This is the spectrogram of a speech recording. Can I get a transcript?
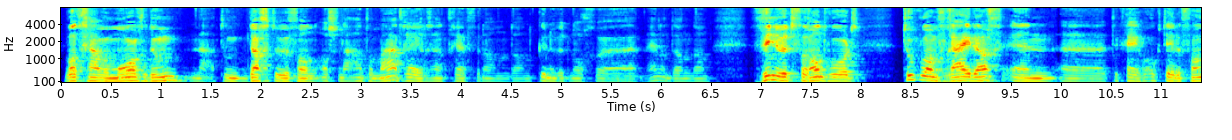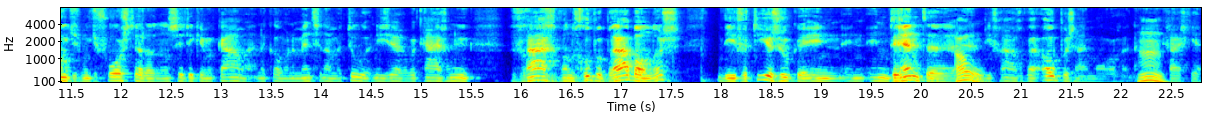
Wat gaan we morgen doen? Nou, toen dachten we van, als we een aantal maatregelen gaan treffen, dan, dan kunnen we het nog, uh, hè, dan, dan vinden we het verantwoord. Toen kwam vrijdag en uh, toen kregen we ook telefoontjes, moet je voorstellen. Dan zit ik in mijn kamer en dan komen de mensen naar me toe en die zeggen, we krijgen nu vragen van groepen Brabanders die vertier zoeken in, in, in Drenthe. Oh. En die vragen of wij open zijn morgen. Nou, dan krijg je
